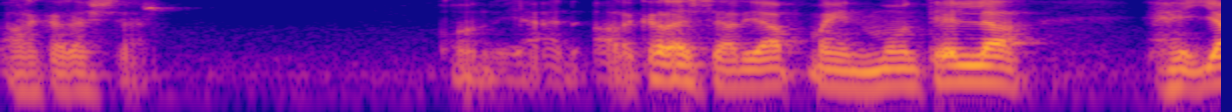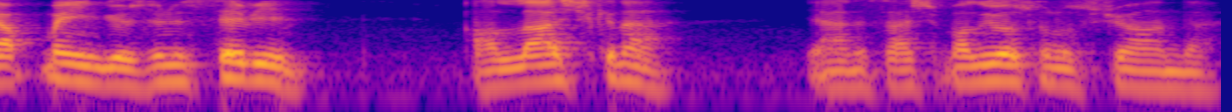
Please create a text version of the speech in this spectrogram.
Arkadaşlar. Onu yani arkadaşlar yapmayın. Montella yapmayın gözünüz seveyim. Allah aşkına. Yani saçmalıyorsunuz şu anda.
